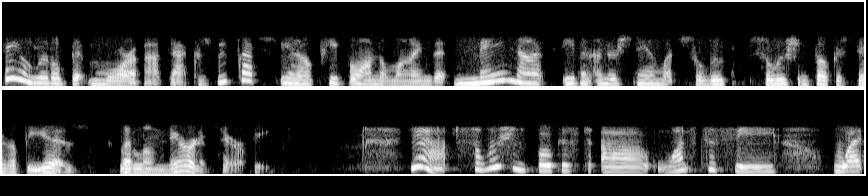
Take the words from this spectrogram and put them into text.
say a little bit more about that because we've got you know people on the line that may not even understand what solu- solution focused therapy is, let alone narrative therapy. Yeah, solution focused uh, wants to see what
